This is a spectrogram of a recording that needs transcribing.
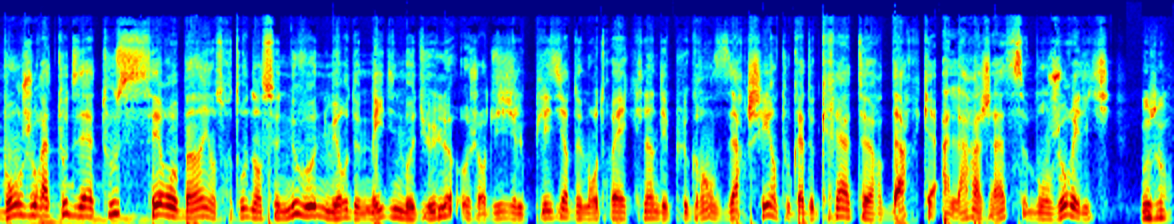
Bonjour à toutes et à tous, c'est Robin et on se retrouve dans ce nouveau numéro de Made in Module. Aujourd'hui, j'ai le plaisir de me retrouver avec l'un des plus grands archers, en tout cas de créateurs d'arc à l'Arajas. Bonjour Elie. Bonjour.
